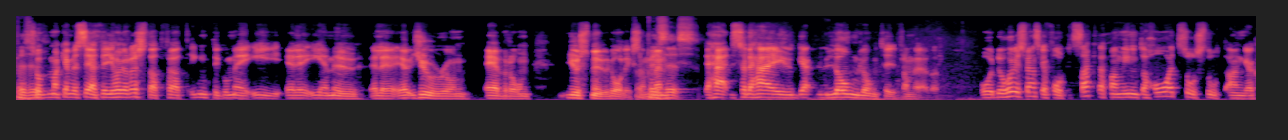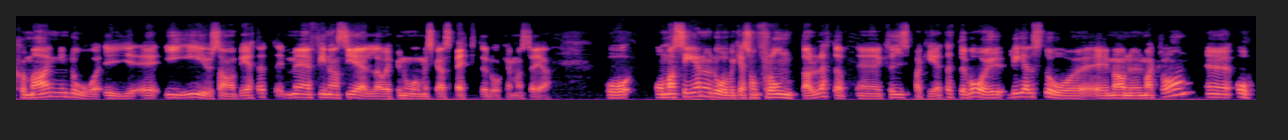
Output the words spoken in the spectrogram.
precis. Så man kan väl säga att vi har ju röstat för att inte gå med i eller EMU eller euron, euron just nu då liksom. Ja, det här, så det här är ju lång, lång tid framöver. Och då har ju svenska folket sagt att man vill inte ha ett så stort engagemang då i, eh, i EU-samarbetet med finansiella och ekonomiska aspekter då kan man säga. Och om man ser nu då vilka som frontade detta eh, krispaketet, det var ju dels då Emmanuel Macron eh, och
